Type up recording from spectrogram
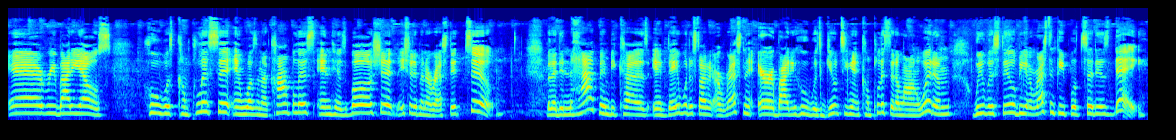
everybody else who was complicit and was an accomplice in his bullshit. They should have been arrested too. But that didn't happen because if they would have started arresting everybody who was guilty and complicit along with him, we would still be arresting people to this day.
